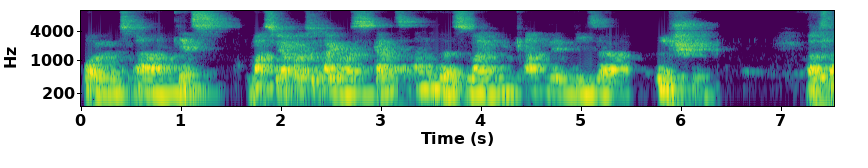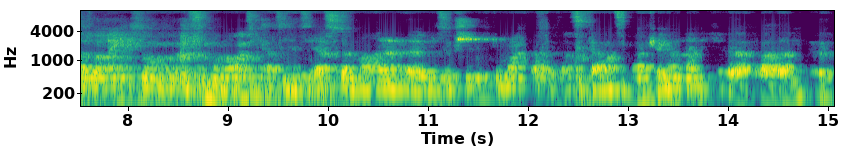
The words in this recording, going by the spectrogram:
Und ähm, jetzt machst du ja heutzutage was ganz anderes. Wann kam denn dieser Umschwung? Also es war so eigentlich so 95, äh, als ich das erste Mal äh, mich selbstständig gemacht habe. Das saß ich damals in meinem Kämmerlein. Ich äh, war dann, äh,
